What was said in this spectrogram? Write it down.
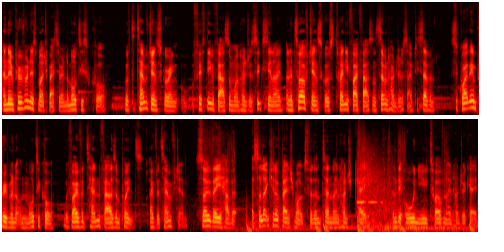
And the improvement is much better in the multi-core, with the 10th gen scoring 15,169 and the 12th gen scores 25,777. So quite the improvement on multi-core, with over 10,000 points over 10th gen. So there you have it, a selection of benchmarks for the 10900K and the all new 12900K.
